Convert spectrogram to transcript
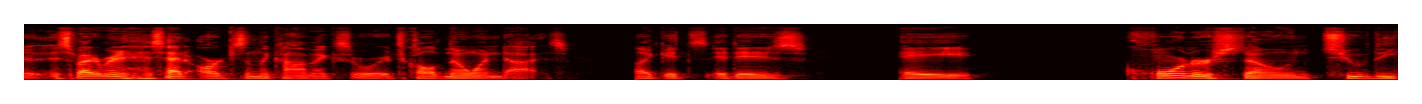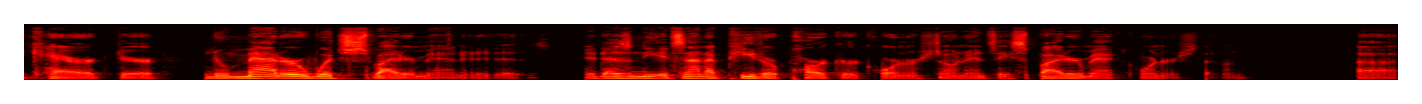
Uh, Spider-Man has had arcs in the comics where it's called No One Dies. Like it's it is a cornerstone to the character, no matter which Spider-Man it is. It doesn't. It's not a Peter Parker cornerstone. It's a Spider-Man cornerstone. Uh,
